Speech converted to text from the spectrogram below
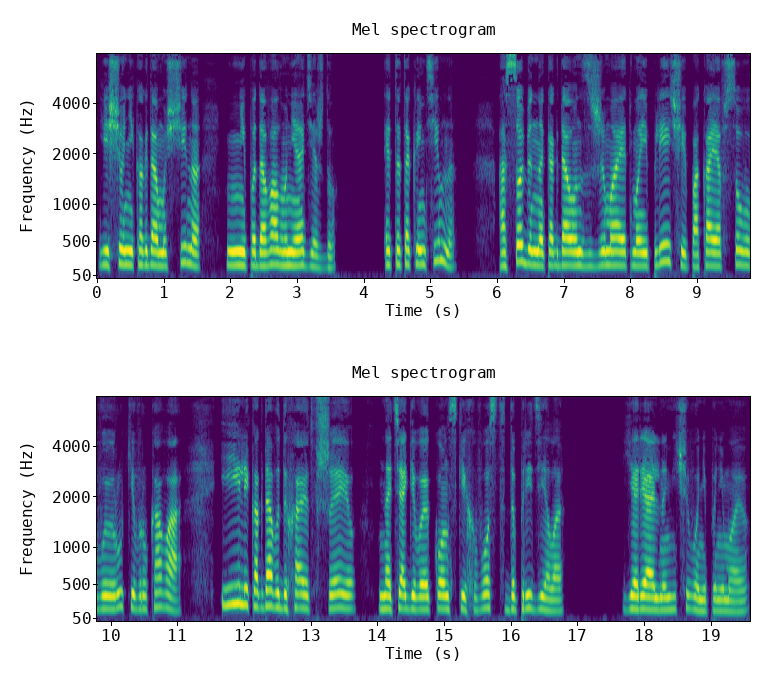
Еще никогда мужчина не подавал мне одежду. Это так интимно. Особенно, когда он сжимает мои плечи, пока я всовываю руки в рукава, или когда выдыхает в шею, натягивая конский хвост до предела. Я реально ничего не понимаю.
